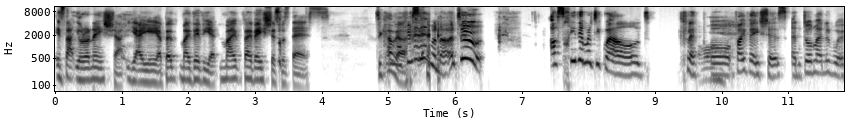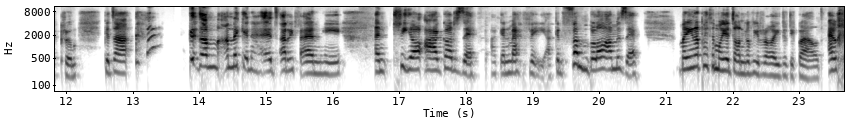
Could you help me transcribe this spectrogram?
is that your ornation? Yeah, yeah, yeah, but my Vivian, my vivacious was this. Ti'n cofio? Fi ddim hwnna, ydw. Os chi ddim wedi gweld clip oh. o Vivacious yn dod mewn i'r workroom gyda gyda mannequin head ar ei phen hi, yn trio agor zip ac yn methu ac yn ffymblo am y zip. Mae'n un o'r pethau mwy o dongo fi roed wedi gweld. Ewch,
